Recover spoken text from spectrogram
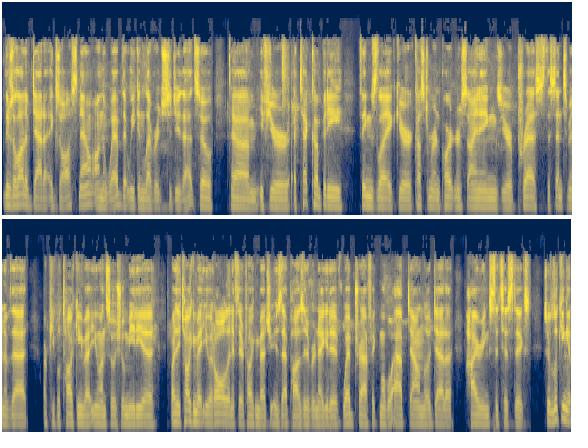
there's a lot of data exhaust now on the web that we can leverage to do that. So, um, if you're a tech company, things like your customer and partner signings, your press, the sentiment of that, are people talking about you on social media? are they talking about you at all? And if they're talking about you, is that positive or negative? Web traffic, mobile app download data, hiring statistics. So looking at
